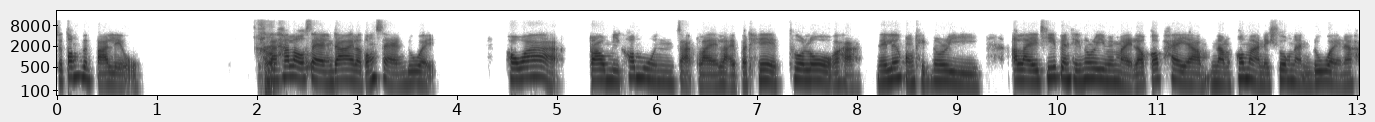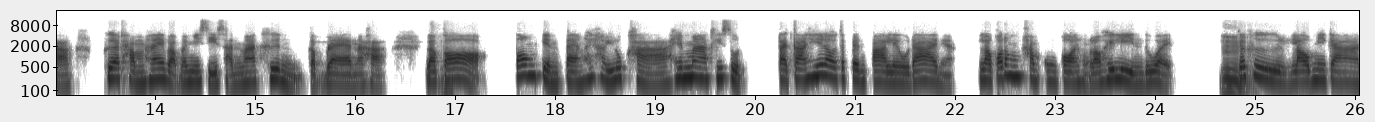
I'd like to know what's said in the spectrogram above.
จะต้องเป็นปลาเร็วครับและถ้าเราแซงได้เราต้องแซงด้วย เพราะว่า เรามีข้อมูลจากหลาย ๆ ประเทศทั่วโลกอะค่ะ ในเรื่องของเทคโนโลยี อะไรที่เป็นเทคโนโลยีใหม่ ๆ เราก็พยายามนำเข้ามาในช่วงนั้นด้วยนะคะ เพื่อทำให้แบบมันมีสีสันมากขึ้นกับแบรนด์นะคะ แล้วก็ต้องเปลี่ยนแปลงให้ทันลูกค้าให้มากที่สุด แต่การที่เราจะเป็นปลาเร็วได้เนี่ย เราก็ต้องทำองค์กรของเราให้ลีนด้วยมก็คือเรามีการ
